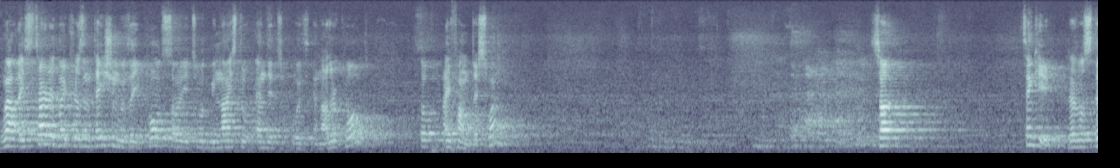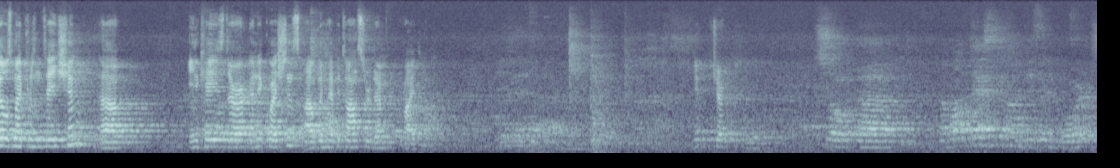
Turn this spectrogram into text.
well, I started my presentation with a quote, so it would be nice to end it with another quote. So I found this one. So, thank you. That was, that was my presentation. Uh, in case there are any questions, I'll be happy to answer them right now. Yeah, sure. So, uh, about testing on different boards,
